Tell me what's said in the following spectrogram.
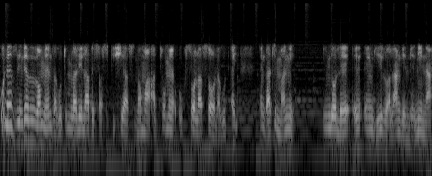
Kunezinto ezizomenza ukuthi umlaleli abe suspicious noma athome ukusola-sola ukuthi ayi engathi mani into le e- engizwa la ngendenina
